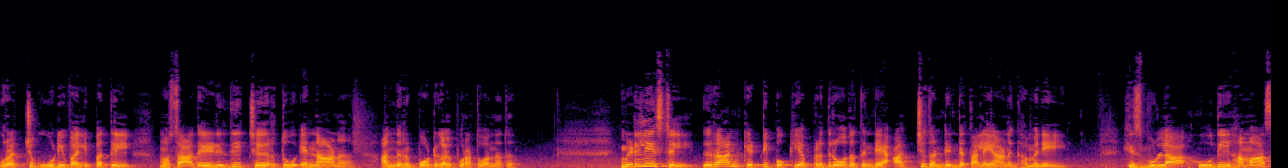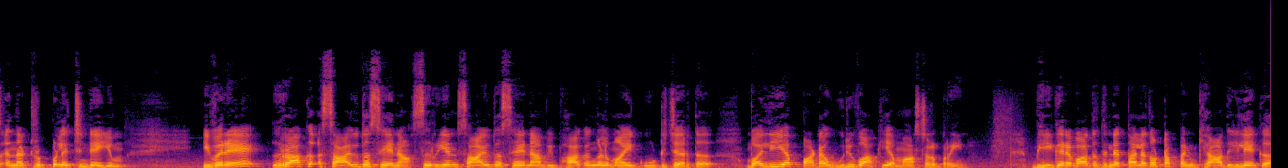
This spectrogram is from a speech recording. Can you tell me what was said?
കുറച്ചുകൂടി വലിപ്പത്തിൽ മൊസാദ് എഴുതി ചേർത്തു എന്നാണ് അന്ന് റിപ്പോർട്ടുകൾ പുറത്തു വന്നത് മിഡിൽ ഈസ്റ്റിൽ ഇറാൻ കെട്ടിപ്പൊക്കിയ പ്രതിരോധത്തിന്റെ അച്ചുതണ്ടിന്റെ തലയാണ് ഖമനേയി ഹിസ്ബുള്ള ഹൂദി ഹമാസ് എന്ന ട്രിപ്പിൾ എച്ചിന്റെയും ഇവരെ ഇറാഖ് സായുധ സേന സിറിയൻ സായുധ സേന വിഭാഗങ്ങളുമായി കൂട്ടിച്ചേർത്ത് വലിയ പട ഉരുവാക്കിയ മാസ്റ്റർ ബ്രെയിൻ. ഭീകരവാദത്തിന്റെ തലതൊട്ടപ്പൻ ഖ്യാതിയിലേക്ക്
